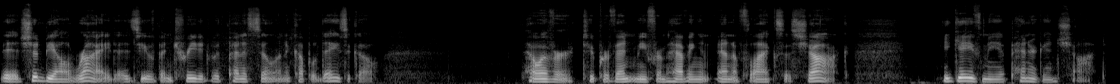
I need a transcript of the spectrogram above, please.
It should be all right, as you have been treated with penicillin a couple of days ago. However, to prevent me from having an anaphylaxis shock, he gave me a Phenergan shot.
